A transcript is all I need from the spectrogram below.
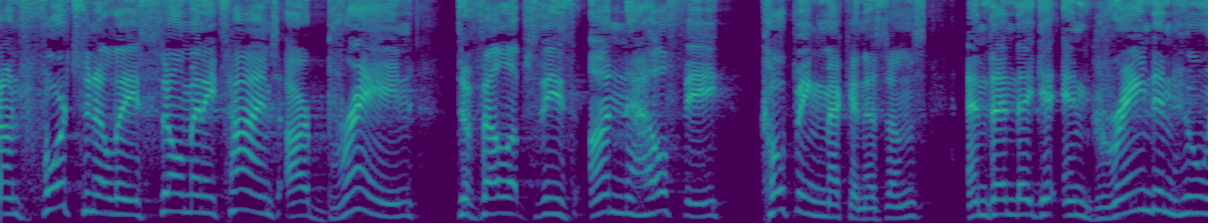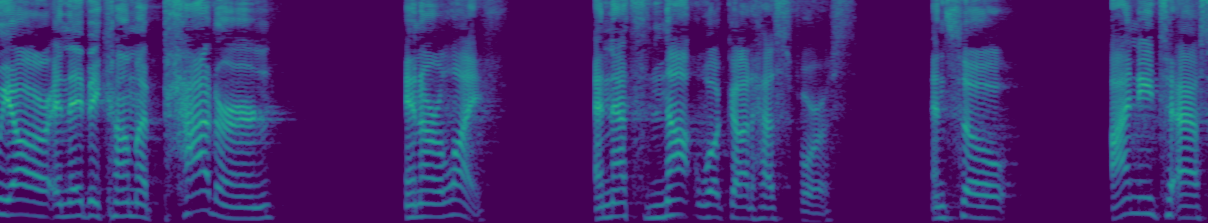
unfortunately, so many times our brain develops these unhealthy coping mechanisms and then they get ingrained in who we are and they become a pattern in our life. And that's not what God has for us. And so I need to ask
